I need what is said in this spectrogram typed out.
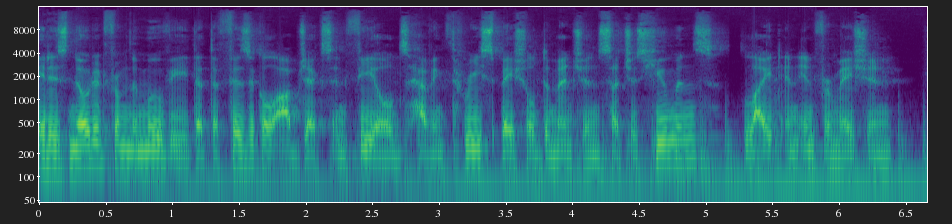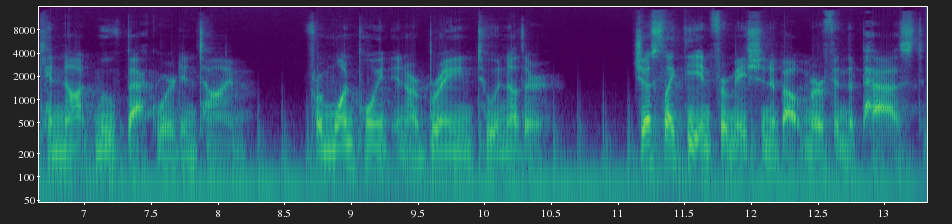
It is noted from the movie that the physical objects and fields having three spatial dimensions such as humans, light, and information cannot move backward in time, from one point in our brane to another. Just like the information about Murph in the past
